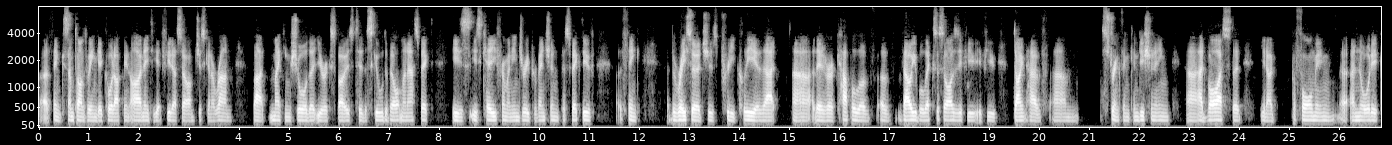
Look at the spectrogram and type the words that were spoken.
I think sometimes we can get caught up in, oh, I need to get fitter, so I'm just going to run. But making sure that you're exposed to the skill development aspect is is key from an injury prevention perspective. I think the research is pretty clear that uh, there are a couple of, of valuable exercises if you if you don't have um, strength and conditioning uh, advice that you know performing a, Nordic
